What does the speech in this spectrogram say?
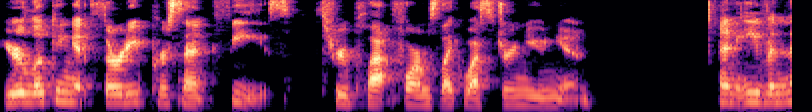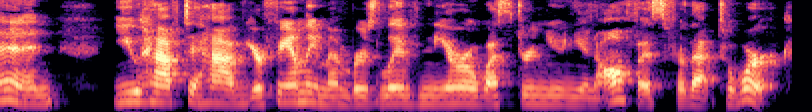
you're looking at 30% fees through platforms like western union. And even then you have to have your family members live near a western union office for that to work.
